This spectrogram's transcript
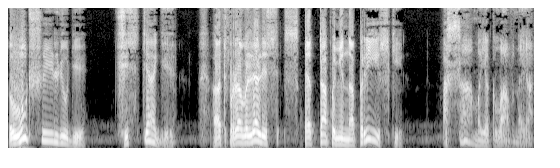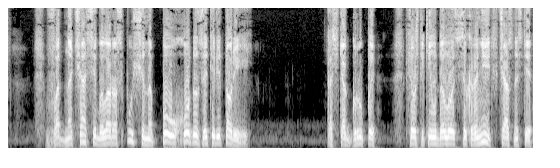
Лучшие люди, чистяги, отправлялись с этапами на прииски, а самое главное — в одночасье была распущена по уходу за территорией. Костяк группы все ж таки удалось сохранить, в частности,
